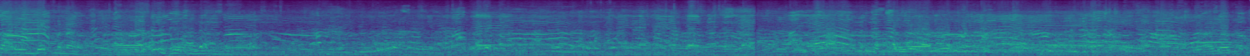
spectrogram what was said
Cari menang. Tutup.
